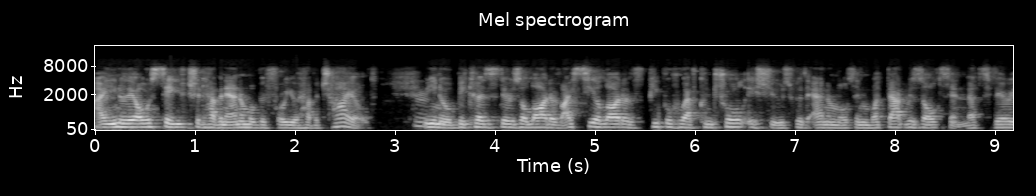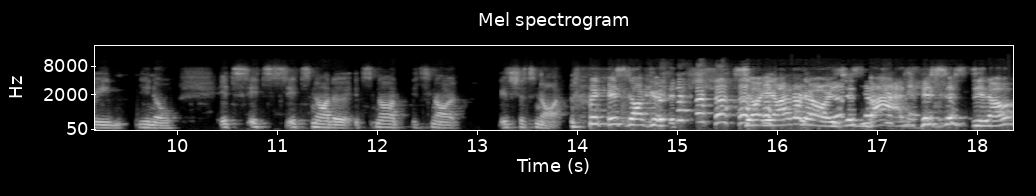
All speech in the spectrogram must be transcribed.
I, you know, they always say you should have an animal before you have a child. Mm. You know, because there's a lot of I see a lot of people who have control issues with animals and what that results in. That's very, you know, it's it's it's not a it's not it's not it's just not. It's not good. So yeah i don't know. It's just bad. it's just you know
